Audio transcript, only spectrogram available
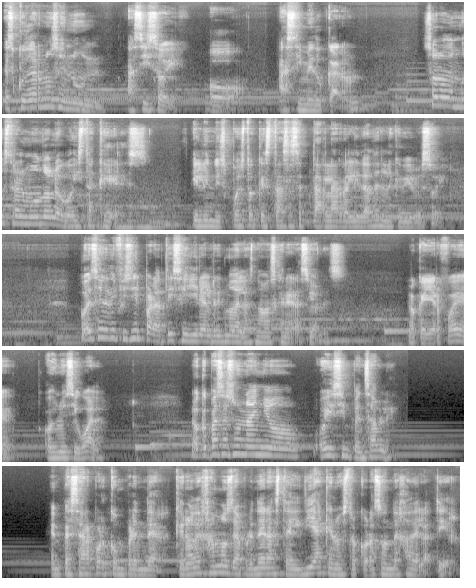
Escudarnos en un así soy o así me educaron solo demuestra al mundo lo egoísta que eres y lo indispuesto que estás a aceptar la realidad en la que vives hoy. Puede ser difícil para ti seguir el ritmo de las nuevas generaciones. Lo que ayer fue, hoy no es igual. Lo que pasa es un año, hoy es impensable. Empezar por comprender que no dejamos de aprender hasta el día que nuestro corazón deja de latir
